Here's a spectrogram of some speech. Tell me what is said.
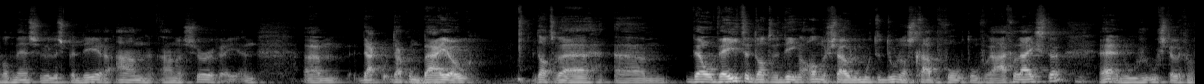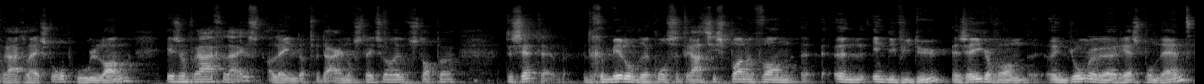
wat mensen willen spenderen aan, aan een survey. En um, daar, daar komt bij ook dat we um, wel weten dat we dingen anders zouden moeten doen als het gaat bijvoorbeeld om vragenlijsten. Hè, en hoe, hoe stel ik een vragenlijst op? Hoe lang is een vragenlijst? Alleen dat we daar nog steeds wel heel veel stappen te zetten hebben. De gemiddelde concentratiespannen van een individu, en zeker van een jongere respondent,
